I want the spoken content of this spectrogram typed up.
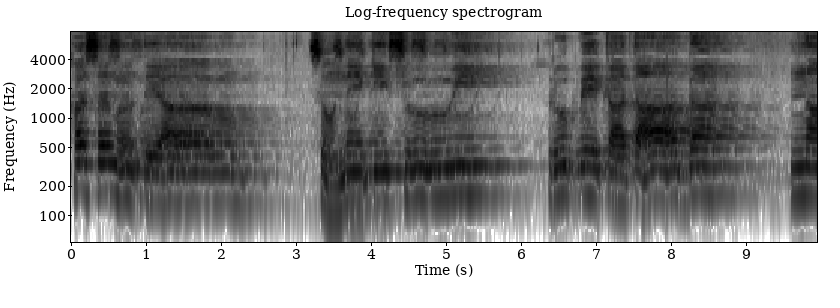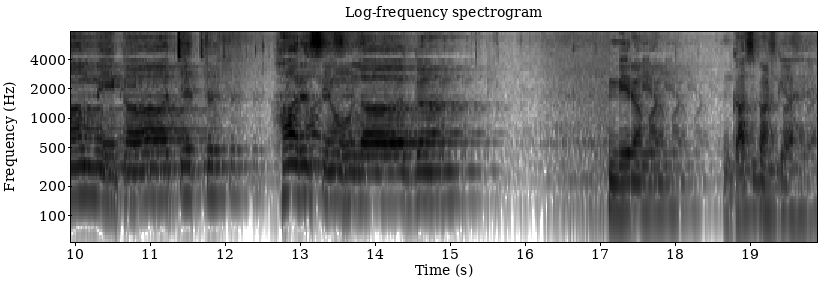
ਖਸਮ ਤਿਆਵੋ। ਸੋਨੇ ਕੀ ਸੂਈ, ਰੂਪੇ ਕਾ ਤਾਗਾ ਨਾਮੇ ਕਾ ਚਿਤ ਹਰ ਸਿਉ ਲਾਗਾ। ਮੇਰਾ ਮਨ ਗਜ਼ ਬਣ ਗਿਆ ਹੈ।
